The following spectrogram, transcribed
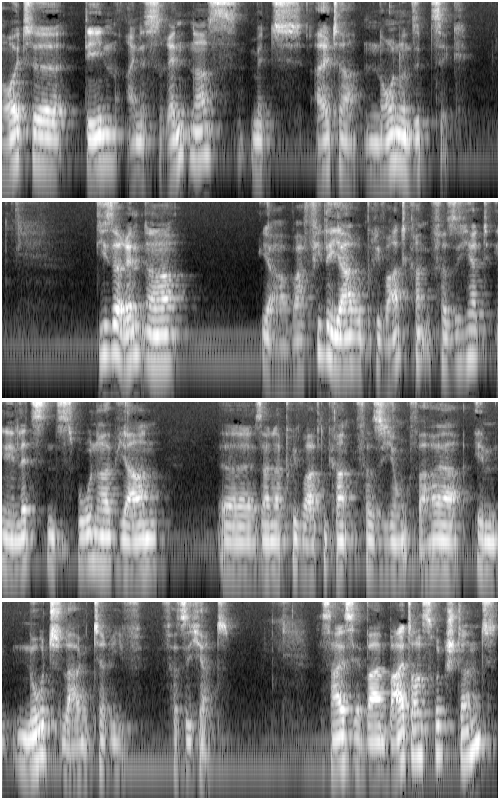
Heute den eines Rentners mit Alter 79. Dieser Rentner ja, war viele Jahre privat krankenversichert. In den letzten zweieinhalb Jahren äh, seiner privaten Krankenversicherung war er im Notlagentarif versichert. Das heißt, er war im Beitragsrückstand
